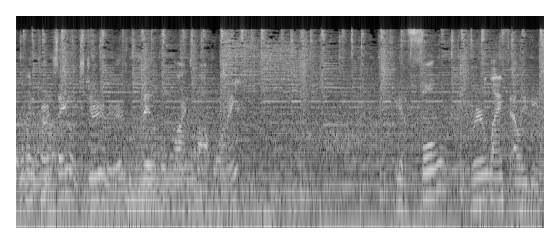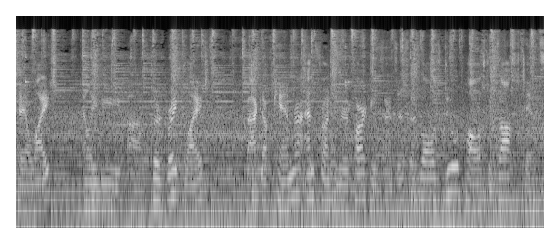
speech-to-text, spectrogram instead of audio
folding turn signal exterior mirrors available blind spot warning. You get a full rear length LED tail light, LED uh, cleared brake light, backup camera, and front and rear parking sensors, as well as dual polished exhaust tips.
